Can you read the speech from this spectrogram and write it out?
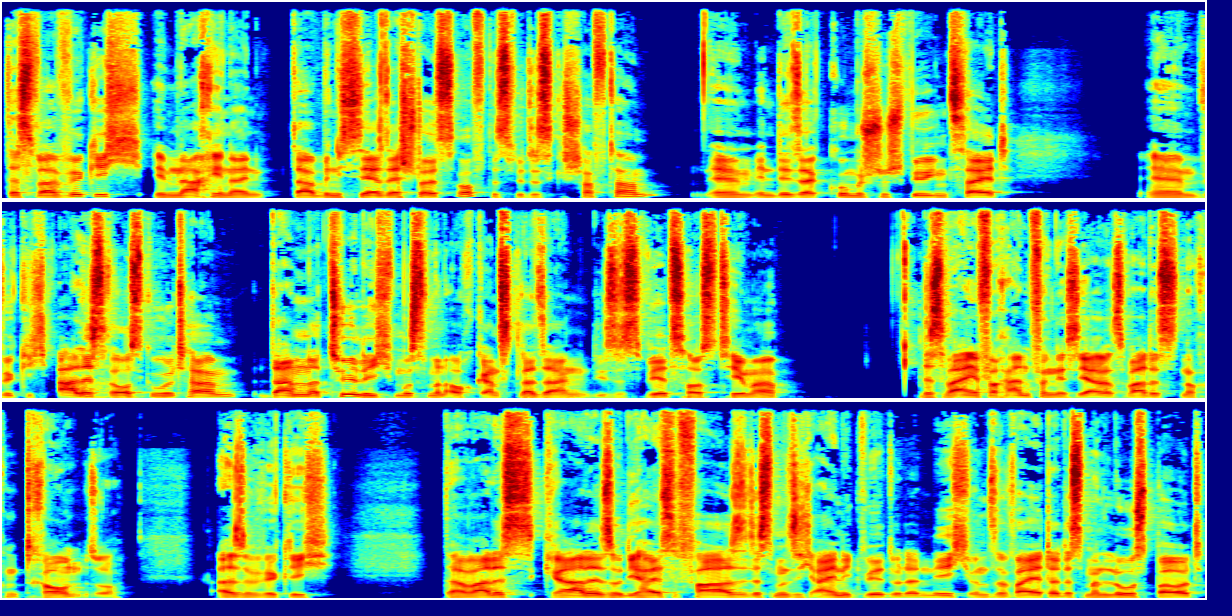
das war wirklich im Nachhinein, da bin ich sehr, sehr stolz drauf, dass wir das geschafft haben, ähm, in dieser komischen, schwierigen Zeit ähm, wirklich alles rausgeholt haben. Dann natürlich muss man auch ganz klar sagen, dieses Wirtshausthema, das war einfach Anfang des Jahres, war das noch ein Traum so. Also wirklich, da war das gerade so die heiße Phase, dass man sich einig wird oder nicht und so weiter, dass man losbaut.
